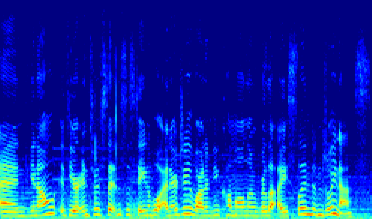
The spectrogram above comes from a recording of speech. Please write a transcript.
And you know, if you're interested in sustainable energy, why don't you come on over to Iceland and join us?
